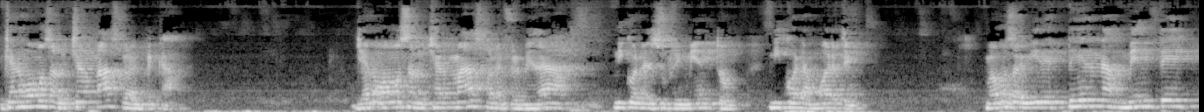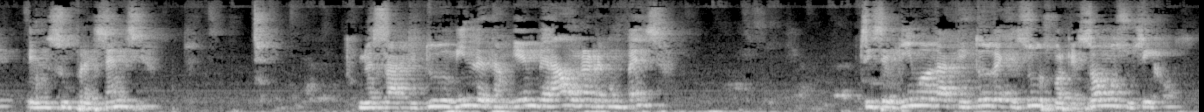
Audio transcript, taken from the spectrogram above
ya no vamos a luchar más con el pecado. Ya no vamos a luchar más con la enfermedad, ni con el sufrimiento, ni con la muerte. Vamos a vivir eternamente en su presencia. Nuestra actitud humilde también verá una recompensa. Si seguimos la actitud de Jesús porque somos sus hijos,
